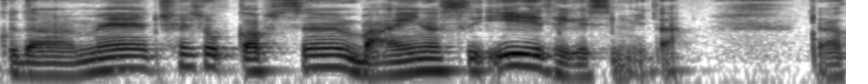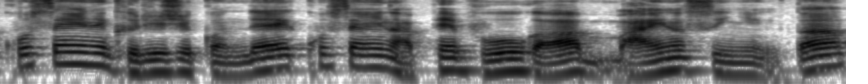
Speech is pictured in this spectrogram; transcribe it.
그 다음에 최소값은 마이너스 1이 되겠습니다. 자 코사인을 그리실 건데 코사인 앞에 부호가 마이너스이니까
